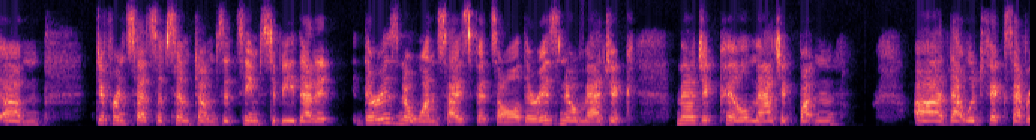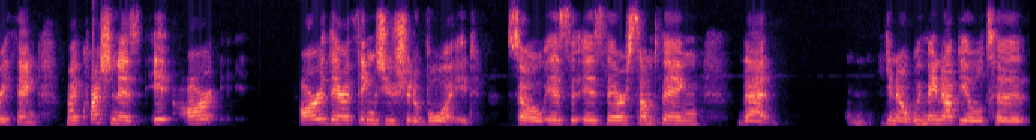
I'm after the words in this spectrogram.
um, different sets of symptoms, it seems to be that it there is no one size fits all. There is no magic magic pill, magic button uh, that would fix everything. My question is, it are are there things you should avoid? So is is there something that you know we may not be able to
